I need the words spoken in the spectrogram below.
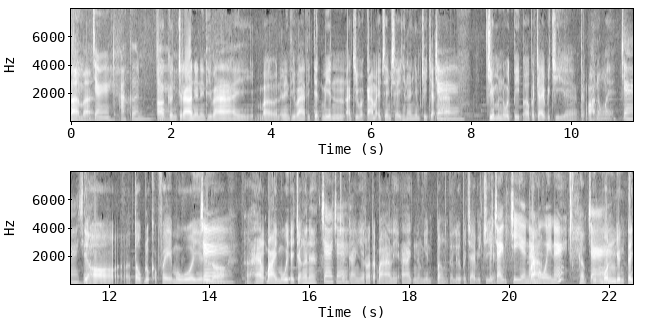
បាទបាទចាអរគុណអរគុណច្រើននៅនាងធីវ៉ាហើយបើ នៅនាងធីវ៉ាតិចទៀតមានអាជីវកម្មអីផ្សេងផ្សេងណាខ្ញុំជឿជាក់ថាជាមនុស្សពីប្រើបច្ចេកវិទ្យាទាំងអស់ហ្នឹងឯងចាចាឧទាហរណ៍តូបលក់កាហ្វេមួយឬក៏ ហាងបាយមួយអីចឹងណាចាចាចឹងការងាររដ្ឋបាលនេះអាចនឹងមានពឹងទៅលើបច្ចេកវិទ្យាបច្ចេកវិទ្យាណាមួយណាចាពីមុនយើងទិញ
